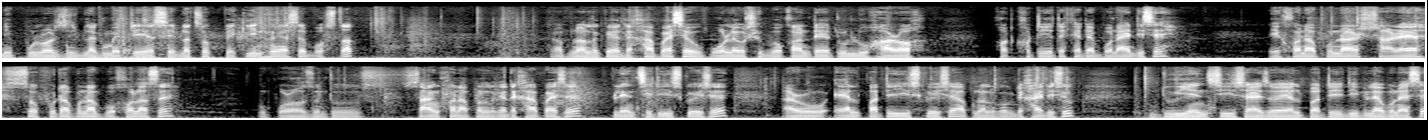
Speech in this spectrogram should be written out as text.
নিপুলৰ যিবিলাক মেটেৰিয়েল আছে এইবিলাক চব পেকিং হৈ আছে বস্তাত। আপোনালোকে দেখা পাইছে ওপৰলৈ উঠিবৰ কাৰণতে এইটো লোহাৰৰ খটখটিয়ে তেখেতে বনাই দিছে। এইখন আপোনাৰ চাৰে ছফুট আপোনাৰ বহল আছে। ওপৰৰ যোনটো চাংখন আপোনালোকে দেখা পাইছে প্লেন চিট ইউজ কৰিছে আৰু এল পাতি ইউজ কৰিছে আপোনালোকক দেখাই দিছোঁ। দুই ইঞ্চি চাইজৰ এল পাতি দি পেলাই বনাইছে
